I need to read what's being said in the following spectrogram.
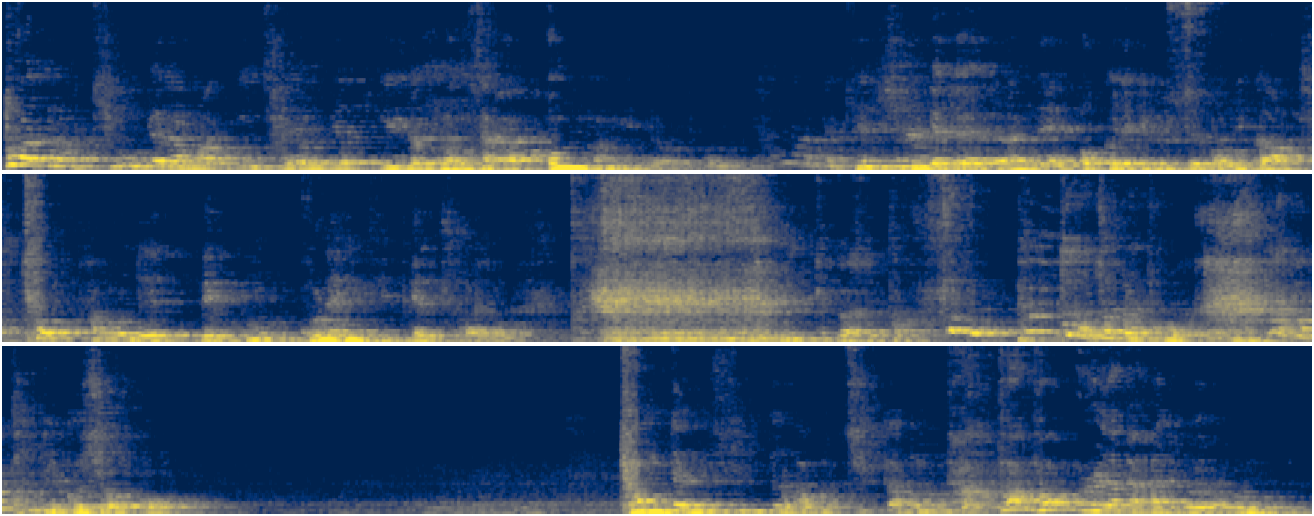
또 하나 기후변화와 이 자연적 일년 농사가 엉망이 되어지고 풍요롭게 계시를 맺어야 되는데 엊그저께 뉴스 보니까 저 강원도에 내 음, 고냉지 배추가요. 이렇게 가서 다쭉 흔들어져가지고 하나도 품질 것이 없고 경제는 힘들어가고 집값은 팍팍팍 올라가가지고 여러분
